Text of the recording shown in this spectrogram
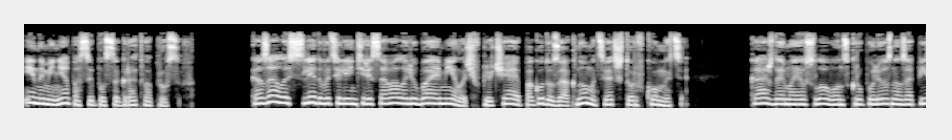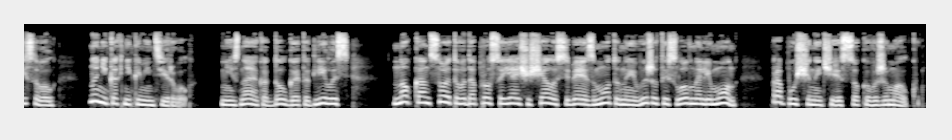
И на меня посыпался град вопросов. Казалось, следователя интересовала любая мелочь, включая погоду за окном и цвет штор в комнате. Каждое мое слово он скрупулезно записывал, но никак не комментировал. Не знаю, как долго это длилось, но к концу этого допроса я ощущала себя измотанной и выжатой, словно лимон, пропущенный через соковыжималку.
